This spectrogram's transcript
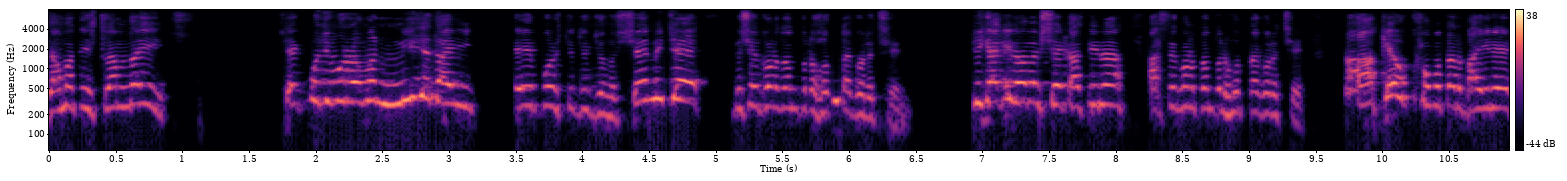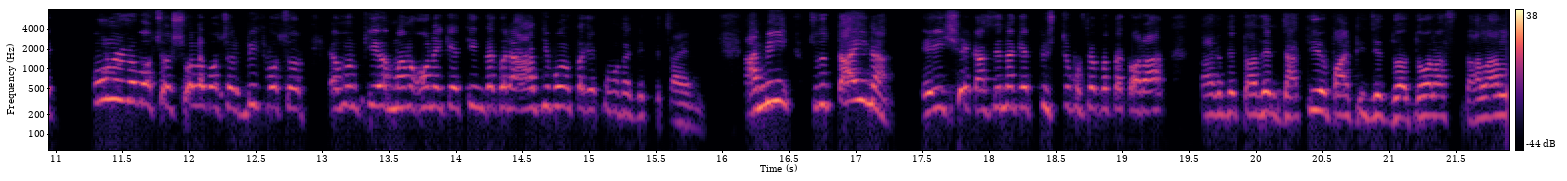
জামাত ইসলাম দায়ী? শেখ মুজিবুর রহমান নিজে দায়ী এই পরিস্থিতির জন্য। সে নিজে দেশের গণতন্ত্র হত্যা করেছে। ঠিক একইভাবে শেখ হাসিনা আজকে গণতন্ত্র হত্যা করেছে। তাকেও ক্ষমতার বাইরে পনেরো বছর, ষোলো বছর, বিশ বছর, এমনকি মানে অনেকে চিন্তা করে আজীবন তাকে ক্ষমতায় দেখতে চায় না। আমি শুধু তাই না, এই শেখ হাসিনাকে পৃষ্ঠপোষকতা করা, তাদের তাদের জাতীয় পার্টি যে দল আছে, দালাল,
